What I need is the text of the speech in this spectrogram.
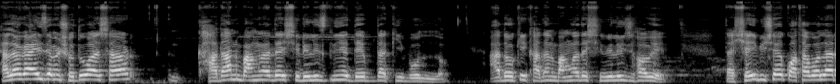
হ্যালো গাইজ আমি সতু আসার খাদান বাংলাদেশ রিলিজ নিয়ে দেবদা কি বলল? আদৌ কি খাদান বাংলাদেশ রিলিজ হবে? তা সেই বিষয়ে কথা বলার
